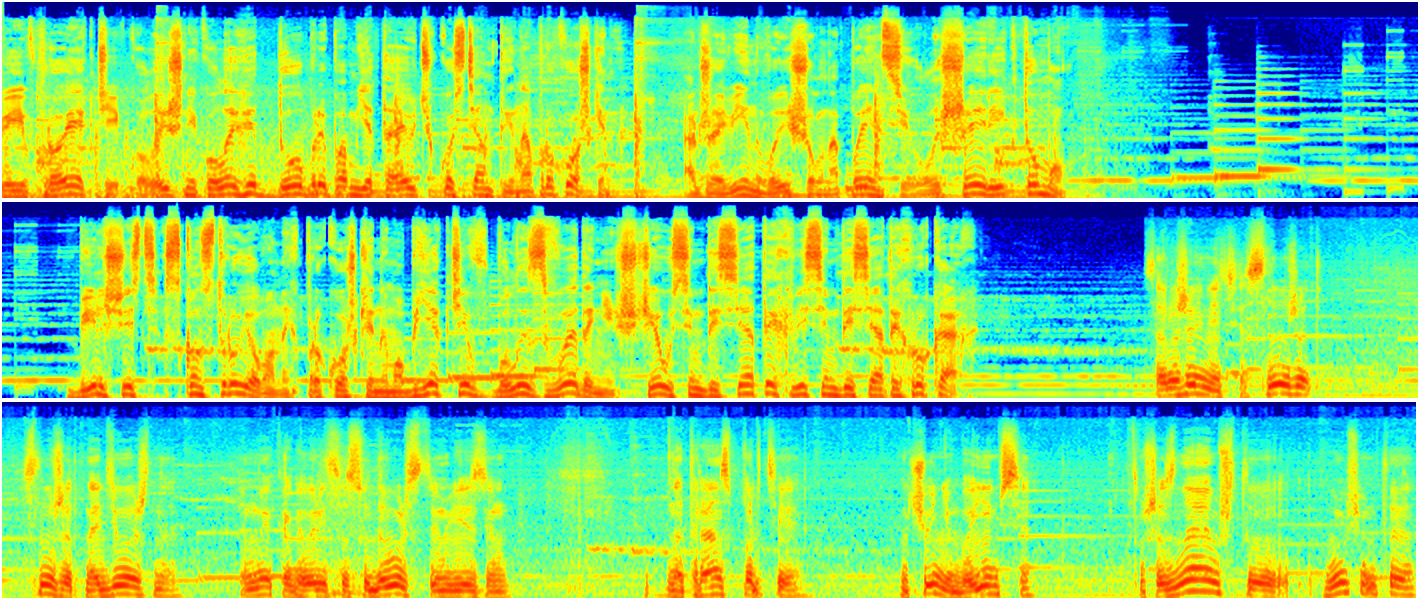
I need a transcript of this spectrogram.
В Київпроєкті колишні колеги добре пам'ятають Костянтина Прокошкіна, адже він вийшов на пенсію лише рік тому. Більшість сконструйованих Прокошкіним об'єктів були зведені ще у 70-80-х роках. Сооружения эти служат, служат надежно. И мы, как говорится, с удовольствием ездим на транспорте, ничего не боимся. Потому что знаем, что, в общем-то,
